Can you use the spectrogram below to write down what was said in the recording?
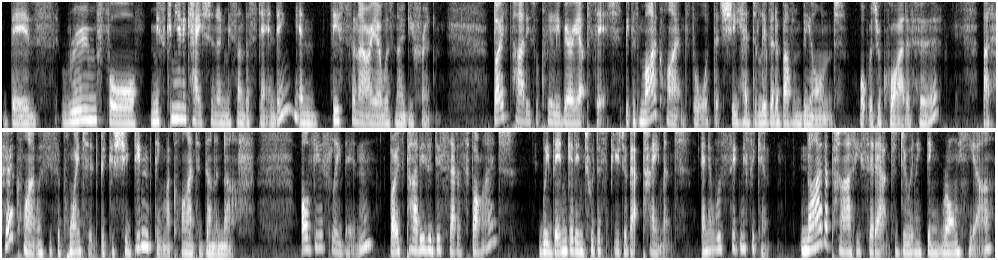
there's room for miscommunication and misunderstanding, and this scenario was no different. Both parties were clearly very upset because my client thought that she had delivered above and beyond what was required of her, but her client was disappointed because she didn't think my client had done enough. Obviously, then, both parties are dissatisfied. We then get into a dispute about payment, and it was significant. Neither party set out to do anything wrong here.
